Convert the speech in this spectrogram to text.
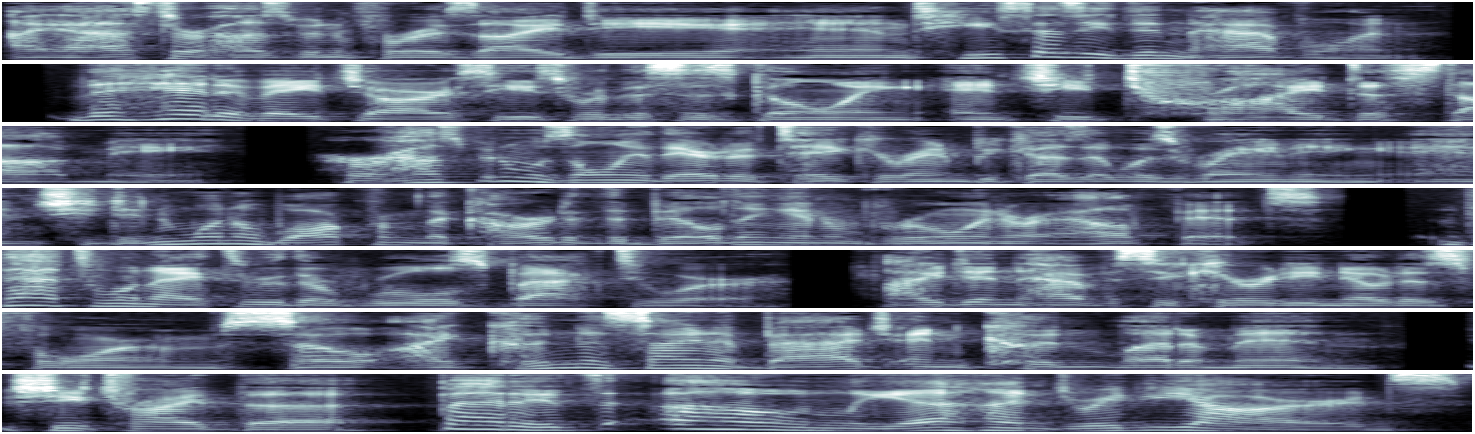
I asked her husband for his ID, and he says he didn't have one. The head of HR sees where this is going, and she tried to stop me. Her husband was only there to take her in because it was raining, and she didn't want to walk from the car to the building and ruin her outfit. That's when I threw the rules back to her. I didn't have a security notice form, so I couldn't assign a badge and couldn't let him in. She tried the, but it's only a hundred yards,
